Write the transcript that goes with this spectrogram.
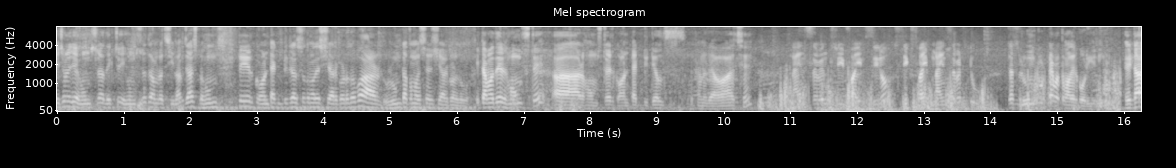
পেছনে যে হোমস্টেটা দেখছ, এই হোমস্টেতে আমরা ছিলাম। জাস্ট হোমস্টের কন্ট্যাক্ট ডিটেলসটা তোমাদের শেয়ার করে দেবো, আর রুমটা তোমাদের সাথে শেয়ার করে দেবো। এটা আমাদের হোমস্টে আর হোমস্টের কন্ট্যাক্ট ডিটেলস এখানে দেওয়া আছে। Nine seven three five zero six five nine seven two just room এবার তোমাদের করিয়ে নিই। এটা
